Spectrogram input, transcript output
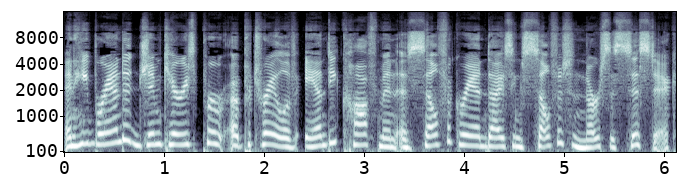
and he branded Jim Carrey's per- uh, portrayal of Andy Kaufman as self-aggrandizing, selfish, and narcissistic,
